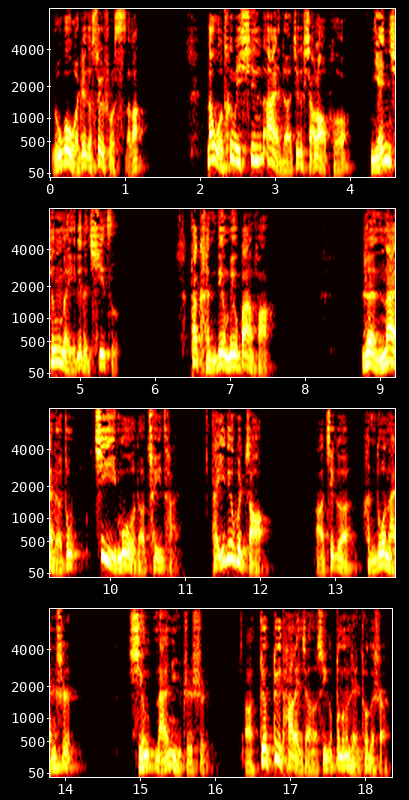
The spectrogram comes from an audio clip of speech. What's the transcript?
如果我这个岁数死了，那我特别心爱的这个小老婆，年轻美丽的妻子，他肯定没有办法忍耐得住寂寞的摧残，他一定会找啊这个很多男士行男女之事啊，这对他来讲呢是一个不能忍受的事儿。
